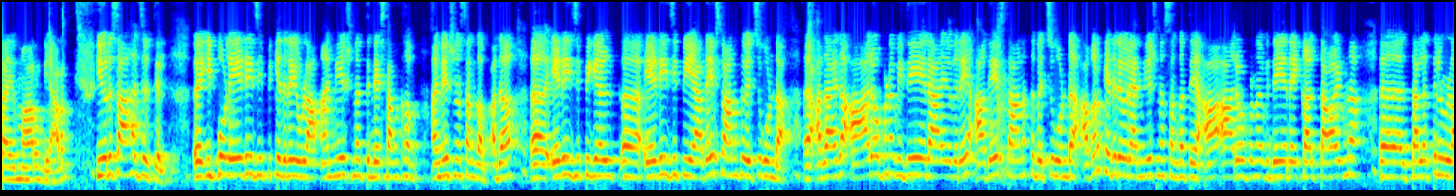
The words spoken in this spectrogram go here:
കൈമാറുകയാണ് ഈ ഒരു സാഹചര്യത്തിൽ ഇപ്പോൾ എ ഡി ജി പിക്കെതിരെയുള്ള അന്വേഷണത്തിന്റെ സംഘം അന്വേഷണ സംഘം അത് എ ഡി ജി പികൾ എ ഡി ജി പിയെ അതേ സ്ഥാനത്ത് വെച്ചുകൊണ്ട് അതായത് ആരോപണ വിധേയരായവരെ അതേ സ്ഥാനത്ത് വെച്ചുകൊണ്ട് അവർക്കെതിരെ ഒരു അന്വേഷണ സംഘത്തെ ആ ആരോപണ വിധേയരെക്കാൾ താഴ്ന്ന തലത്തിലുള്ള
